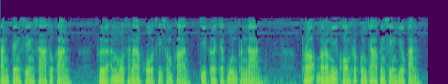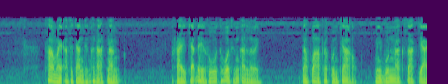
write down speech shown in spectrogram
กันเปล่งเสียงสาธุการ เพื่ออนุโมทนาโพธิสมภารที่เกิดจากบุญบันดาล เพราะบารมีของพระคุณเจ้าเป็นเสียงเดียวกัน ถ้าไม่อัศจรรย์ถึงขนาดนั้น ใครจะได้รู้ทั่วถึงกันเลย นับว่าพระคุณเจ้ามีบุญหนักสักใหญ่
